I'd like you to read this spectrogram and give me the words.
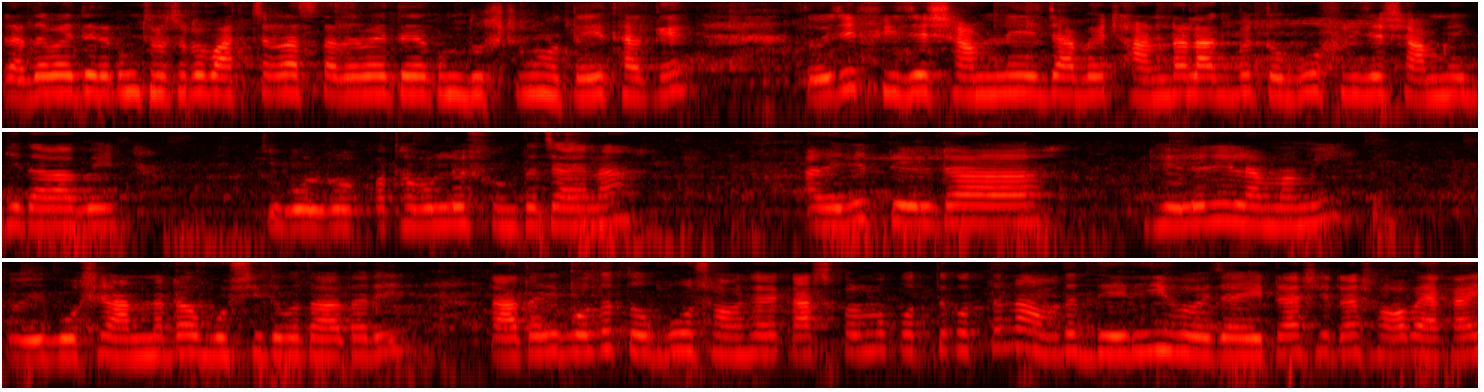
যাদের বাড়িতে এরকম ছোটো ছোটো বাচ্চারা আছে, তাদের বাড়িতে এরকম দুষ্টুমি হতেই থাকে। তো ওই যে ফ্রিজের সামনে যাবে, ঠান্ডা লাগবে, তবুও ফ্রিজের সামনে গিয়ে দাঁড়াবে। কি বলব, কথা বললেও শুনতে চায় না। আর এই যে তেলটা ঢেলে নিলাম আমি। তো এই বসে রান্নাটাও বসিয়ে দেবো তাড়াতাড়ি। তাড়াতাড়ি বলতে তবুও সংসারে কাজকর্ম করতে করতে না আমাদের দেরি হয়ে যায়। এটা, সেটা সব একাই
